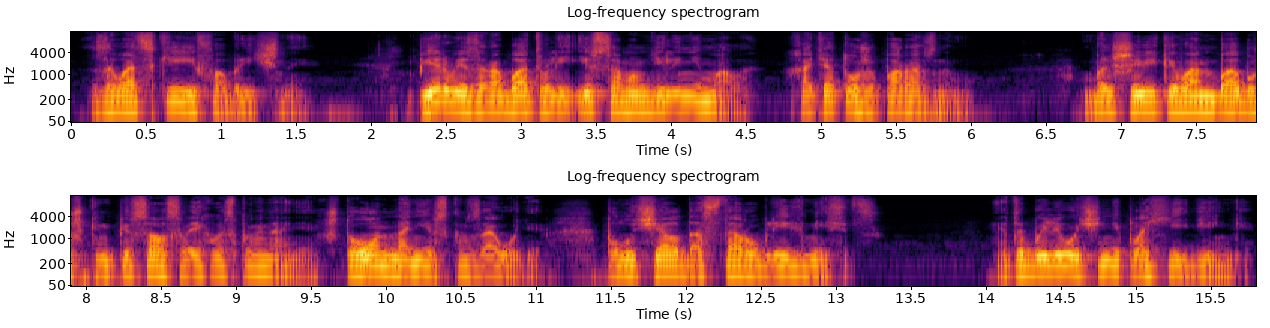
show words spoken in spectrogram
– заводские и фабричные. Первые зарабатывали и в самом деле немало, хотя тоже по-разному. Большевик Иван Бабушкин писал в своих воспоминаниях, что он на Невском заводе получал до 100 рублей в месяц. Это были очень неплохие деньги.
